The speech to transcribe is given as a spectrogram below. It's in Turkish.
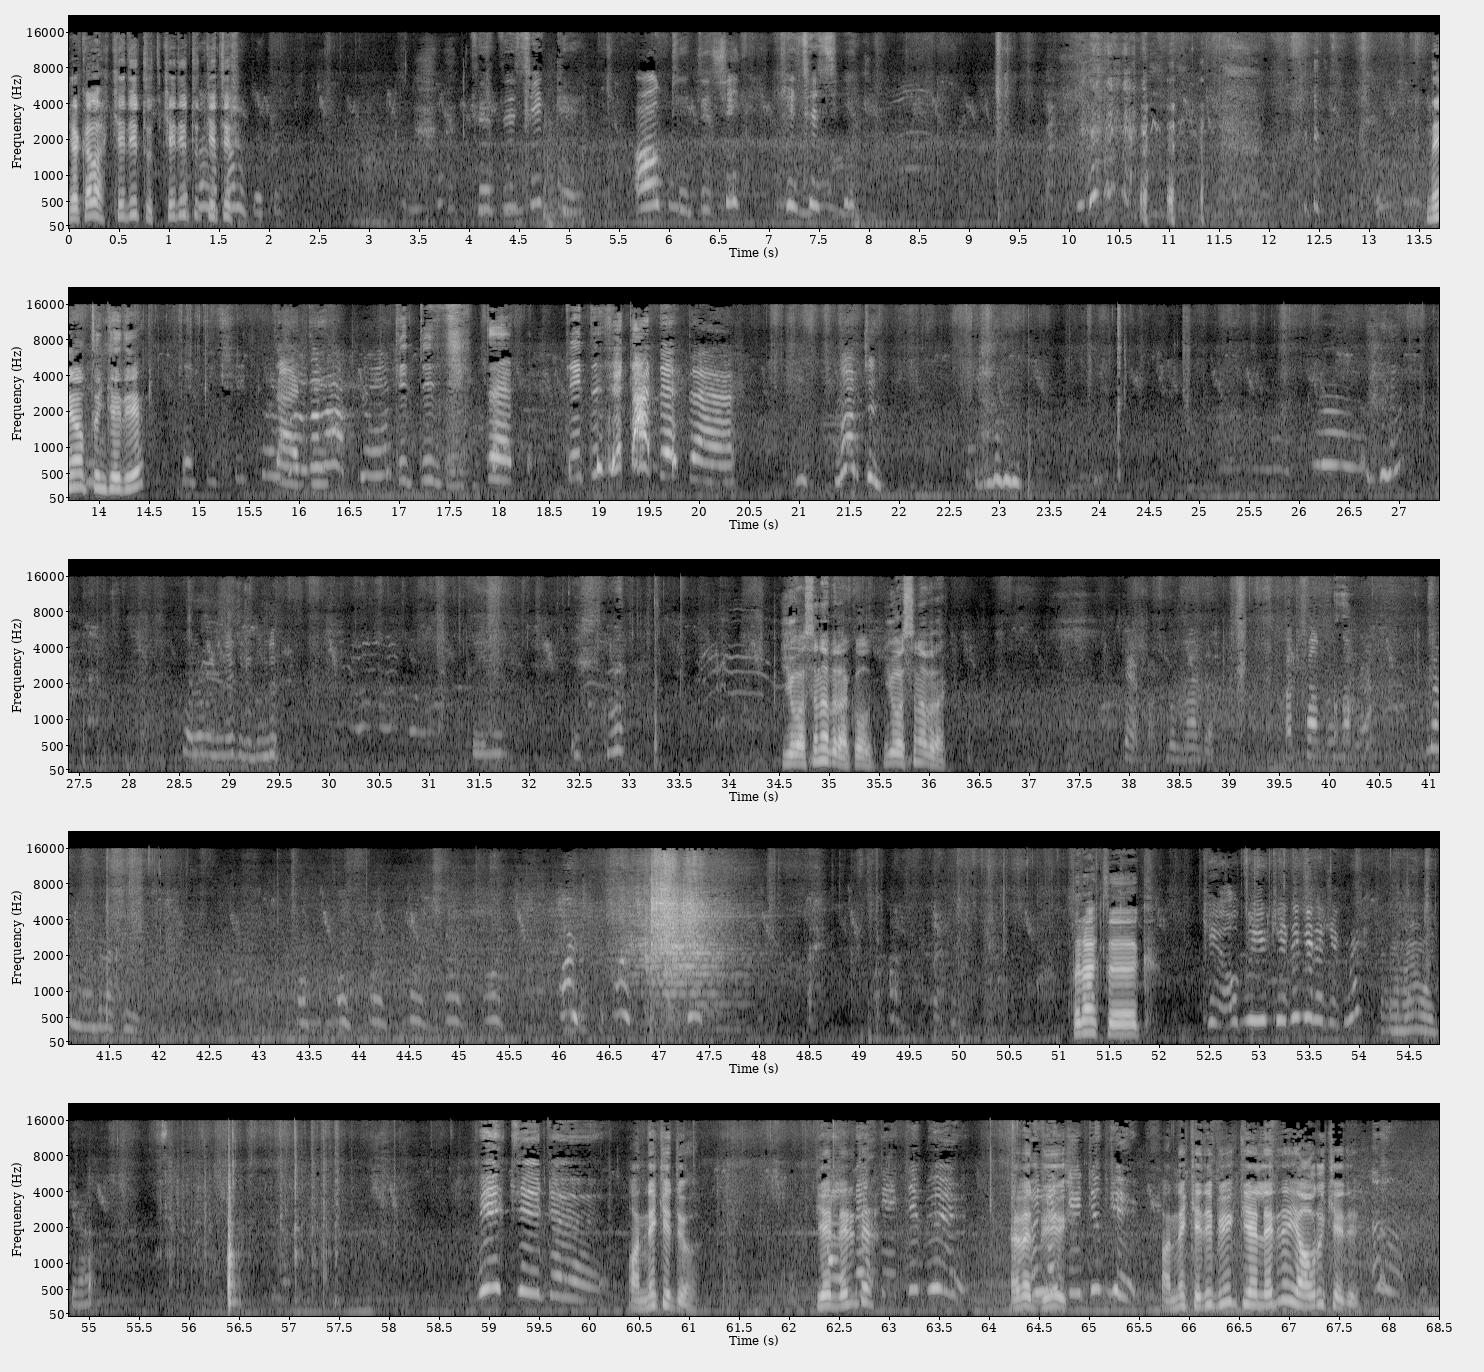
Yakala. Kediyi tut. Kediyi tut getir. Kedisi ki. O kedisi. Kedisi. Ne yaptın kediye? Ne yaptın? Bana bunu getirdim dur. İşte Yuvasına bırak oğlum. Yuvasına bırak. Bak bunlar da. Bak sen burada bırak. Ben bunu bırakayım. Oy, oy, oy, oy, oy, oy. Oy, oy. Bıraktık. Ki o büyük kedi gelecek mi? Hı hı o girer. bir kedi. Anne kedi o. Diğerleri de. Anne kedi büyük. Evet Anne büyük. kedi büyük. Anne kedi büyük. Diğerleri de yavru kedi.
